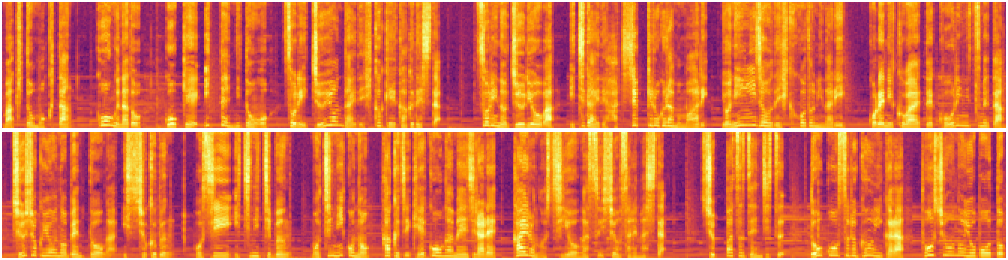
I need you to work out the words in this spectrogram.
薪と木炭工具など合計1.2トンをソリ14台で引く計画でした。ソリの重量は1台で 80kg もあり4人以上で引くことになりこれに加えて氷に詰めた昼食用の弁当が1食分欲しい1日分餅2個の各自傾向が命じられ回路の使用が推奨されました。出発前日同行する軍医から凍傷の予防と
